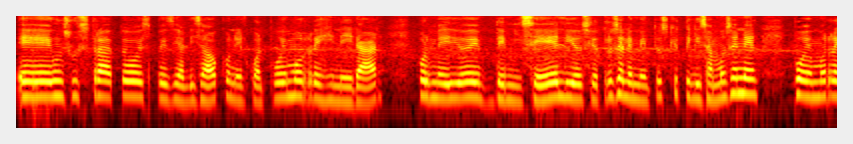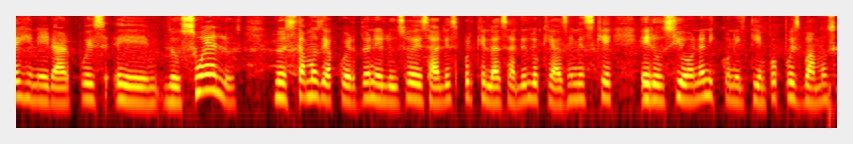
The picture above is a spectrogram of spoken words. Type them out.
eh, un sustrato especializado con el cual podemos regenerar por medio de, micelios y otros elementos que utilizamos en él, podemos regenerar pues eh, los suelos. No estamos de acuerdo en el uso de sales porque las sales lo que hacen es que erosionan y con el tiempo pues vamos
